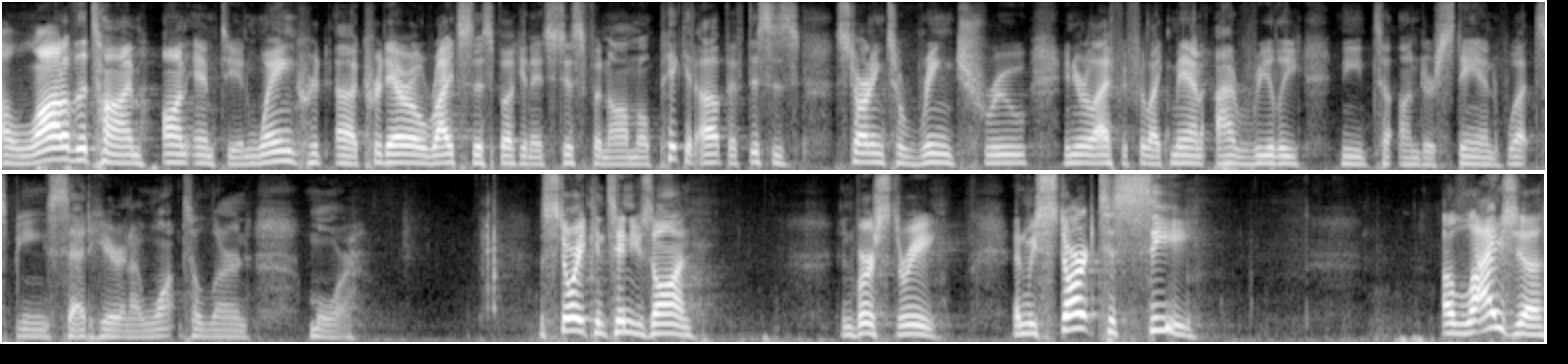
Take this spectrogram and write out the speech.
a lot of the time on empty. And Wayne uh, Cordeiro writes this book, and it's just phenomenal. Pick it up if this is starting to ring true in your life. If you're like, man, I really need to understand what's being said here, and I want to learn more. The story continues on in verse 3, and we start to see Elijah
